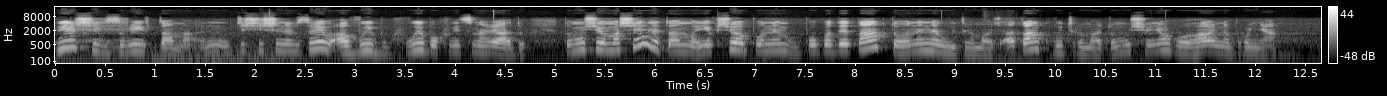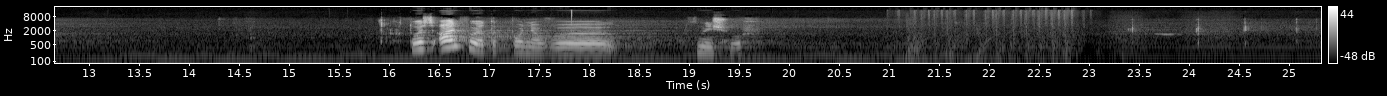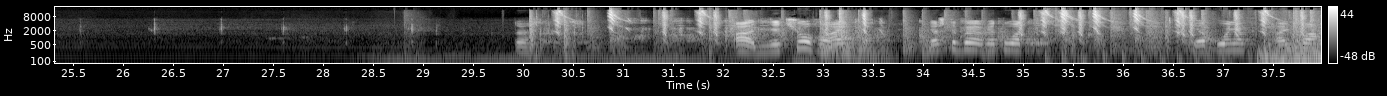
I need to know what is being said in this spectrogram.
більший взрив там, ну, точніше не взрив, а вибух, вибух від снаряду. Тому що машини там, якщо по ним попаде танк, то вони не витримають, а танк витримає, тому що в нього гарна броня. Хтось Альфу, я так поняв, е, знищував. Так. А, для чого Альфа? Я ж тебе рятувати. Я поняв. Альфа.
